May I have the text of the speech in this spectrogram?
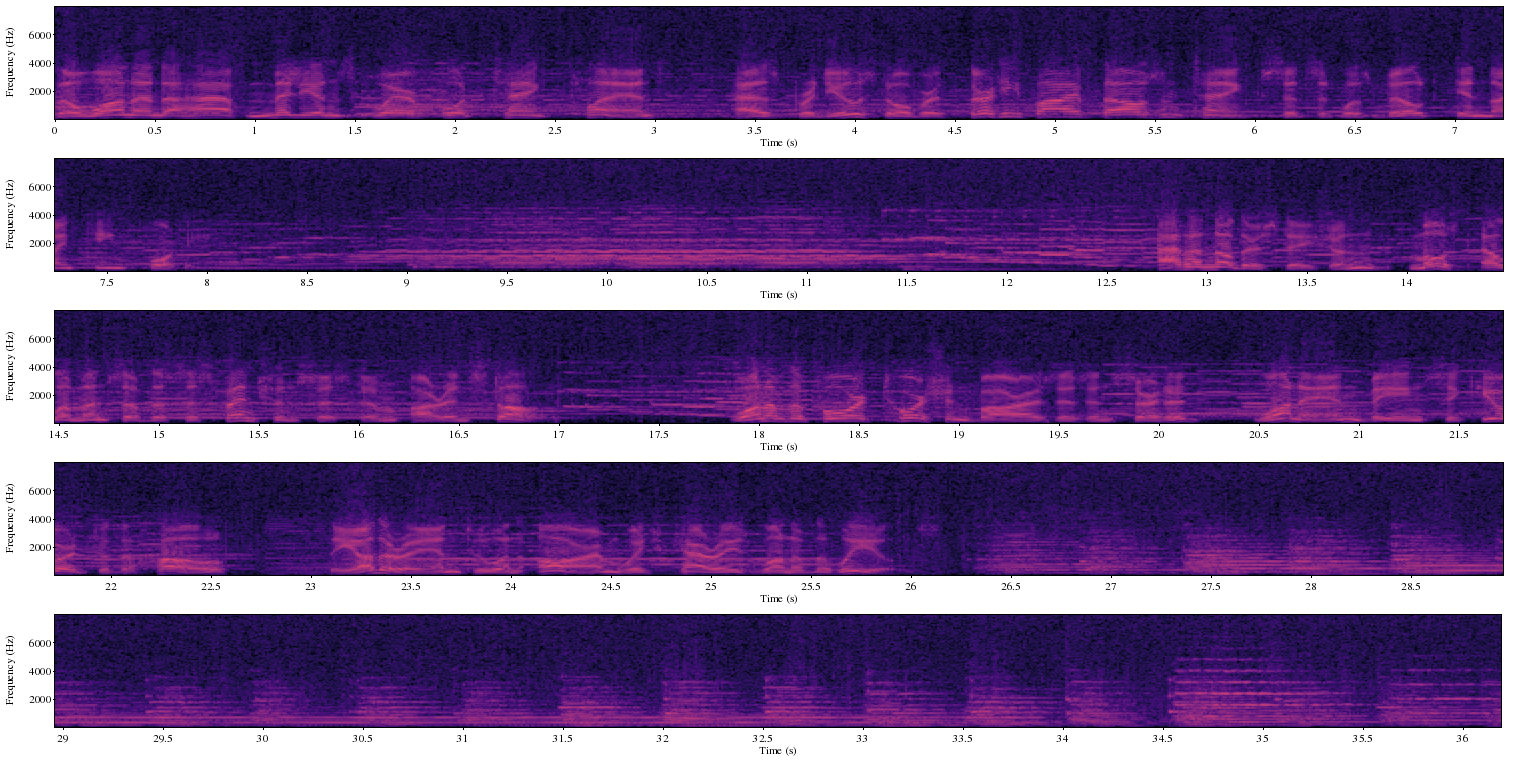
The one and a half million square foot tank plant has produced over 35,000 tanks since it was built in 1940. At another station, most elements of the suspension system are installed. One of the four torsion bars is inserted, one end being secured to the hull, the other end to an arm which carries one of the wheels.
